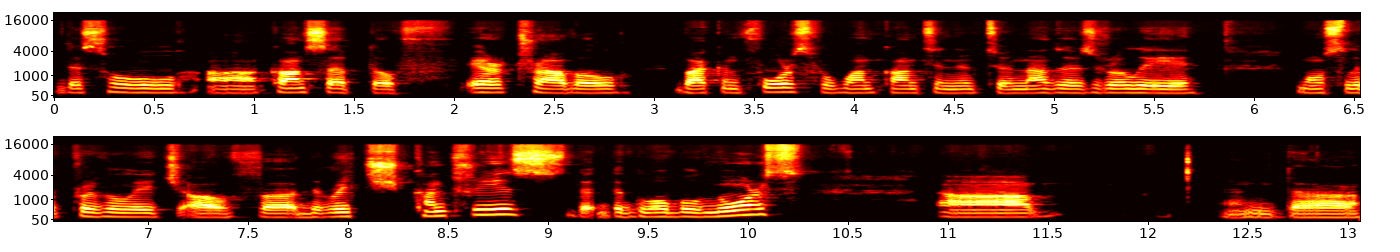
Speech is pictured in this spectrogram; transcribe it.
this whole uh, concept of air travel back and forth from one continent to another is really mostly privilege of uh, the rich countries, the, the global north. Uh, and uh,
